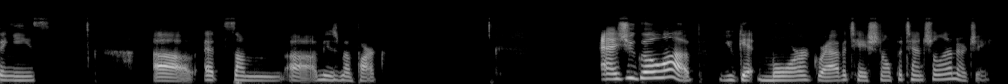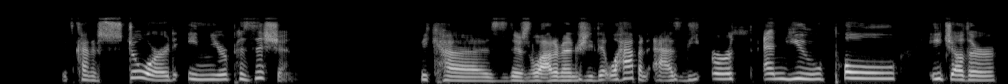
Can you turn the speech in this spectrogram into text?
thingies uh, at some uh, amusement park as you go up you get more gravitational potential energy. It's kind of stored in your position because there's a lot of energy that will happen as the earth and you pull each other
